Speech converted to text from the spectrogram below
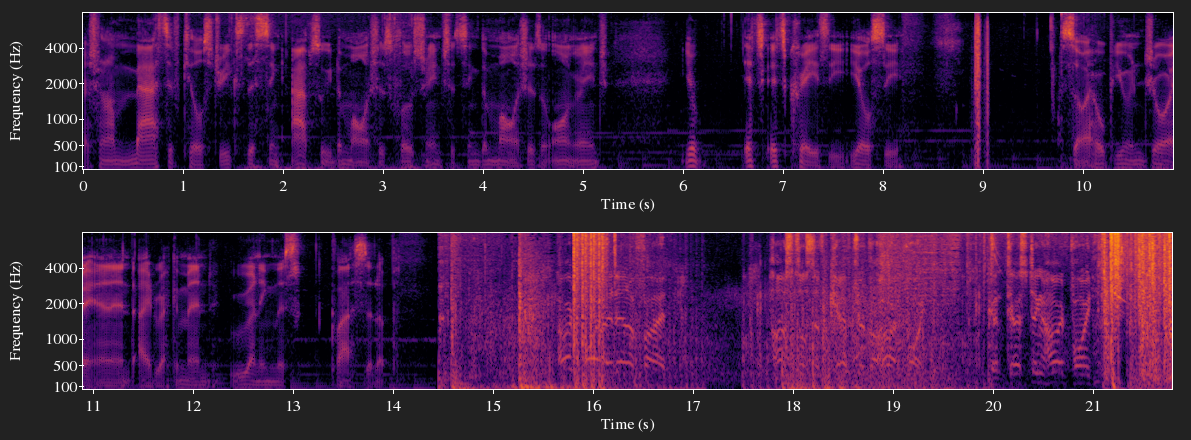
I just went on massive kill streaks. This thing absolutely demolishes close range. This thing demolishes at long range. You're, it's, it's crazy. You'll see. So I hope you enjoy, and I'd recommend running this class setup. Hardpoint identified. Hostiles have captured the hardpoint. Contesting hardpoint.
